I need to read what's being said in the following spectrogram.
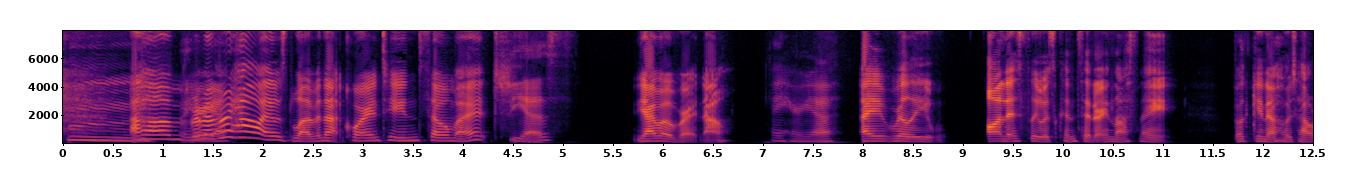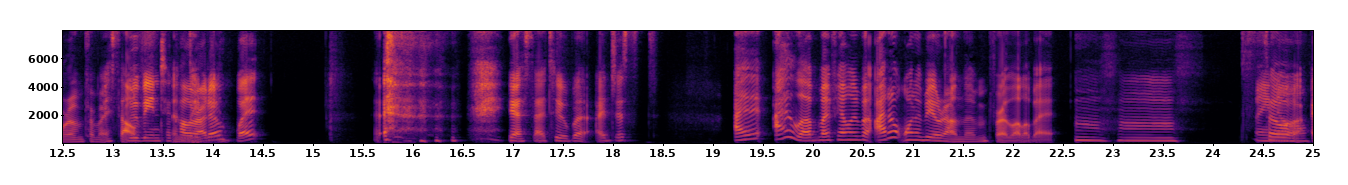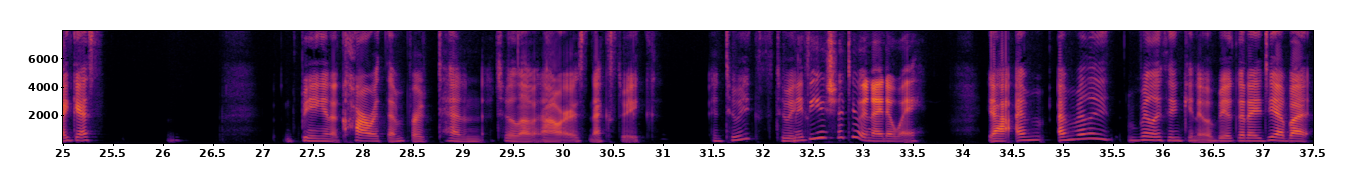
Mm, um, remember ya. how I was loving that quarantine so much? yes, Yeah, I'm over it now. I hear ya. I really honestly was considering last night booking a hotel room for myself. Moving to Colorado. leaving. What? yes, that too, but I just I I love my family, but I don't want to be around them for a little bit. Hmm. I so know. I guess being in a car with them for 10 to 11 hours next week. In 2 weeks? 2 weeks. Maybe you should do a night away. Yeah, I'm I'm really really thinking it would be a good idea, but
